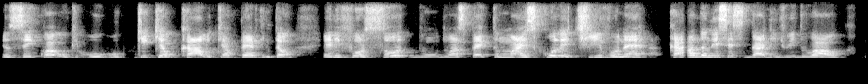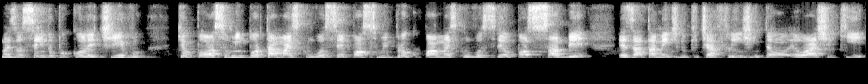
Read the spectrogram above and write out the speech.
eu sei qual, o, o, o que, que, é o calo que aperta. Então, ele forçou de um aspecto mais coletivo, né? Cada necessidade individual, mas você indo para o coletivo, que eu posso me importar mais com você, posso me preocupar mais com você, eu posso saber exatamente do que te aflige. Então, eu acho que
